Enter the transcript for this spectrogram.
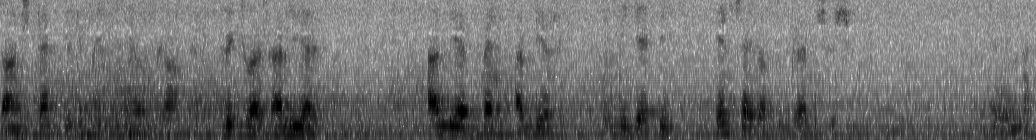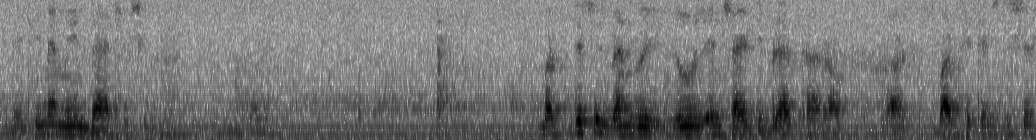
Constantly repeat the name of Ram, which was earlier, earlier, but earlier, immediately inside of the breath, you see. He may mean that, you see. But this is when we use inside the breath of or birth it is, this is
